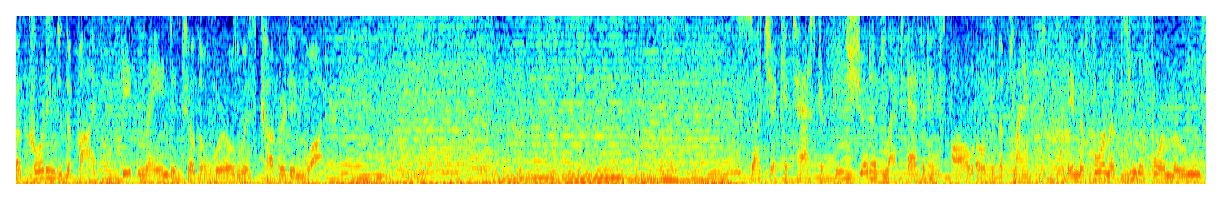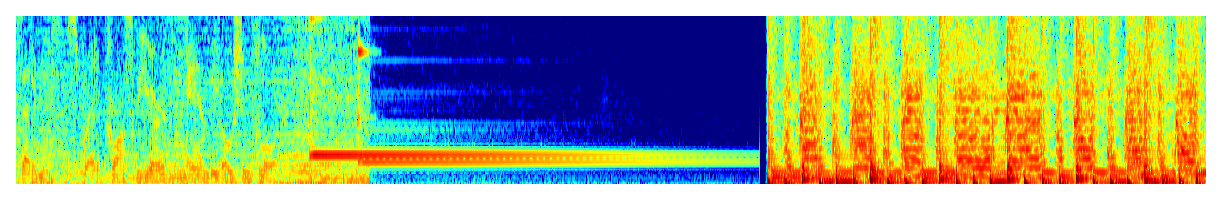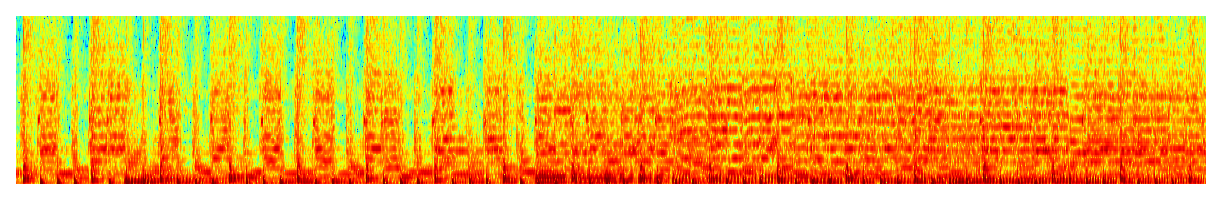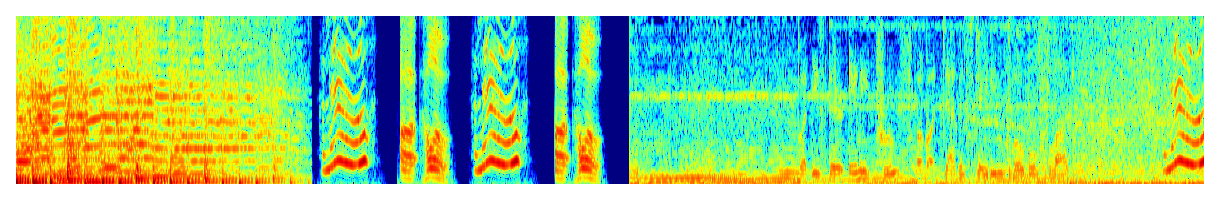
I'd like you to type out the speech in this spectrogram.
According to the Bible, it rained until the world was covered in water. Such a catastrophe should have left evidence all over the planet, in the form of uniform marine sediments spread across the Earth and the ocean floor. Devastating global flood? Hello?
